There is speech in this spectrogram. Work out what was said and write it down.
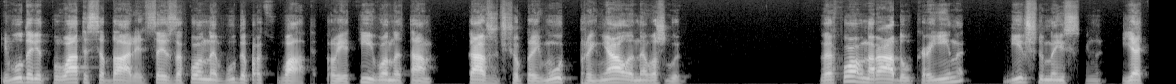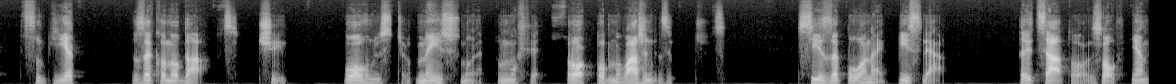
І буде відбуватися далі. Цей закон не буде працювати, про який вони там кажуть, що приймуть, прийняли неважливо. Верховна Рада України більше не існує як суб'єкт законодавця чи повністю не існує, тому що срок повноважень закінчився. Всі закони після 30 жовтня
